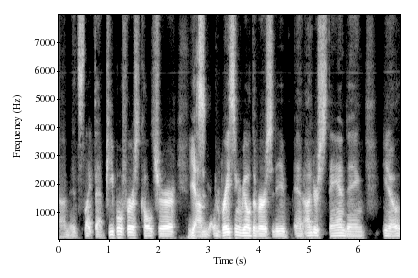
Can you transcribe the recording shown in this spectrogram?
Um, it's like that people first culture, yes, um, embracing real diversity and understanding, you know,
